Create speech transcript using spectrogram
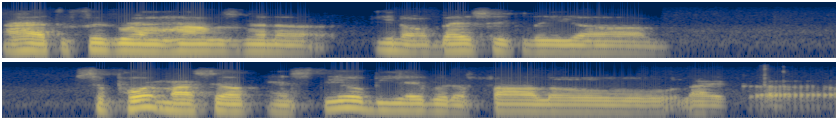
I had to figure out how I was gonna you know basically um, support myself and still be able to follow like uh,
